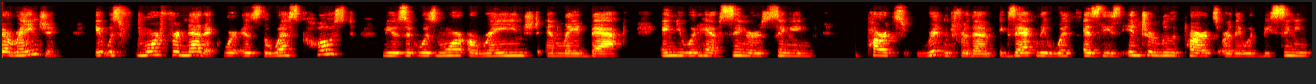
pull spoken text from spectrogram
arranging. It was more frenetic, whereas the West Coast music was more arranged and laid back, and you would have singers singing parts written for them exactly with as these interlude parts, or they would be singing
